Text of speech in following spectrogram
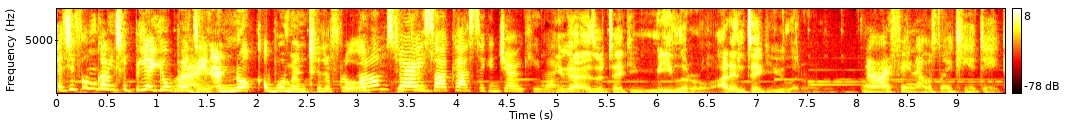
as if I'm going to be at your Right. wedding and knock a woman to the floor. My mom's very thing- sarcastic and jokey. Like You guys are taking me literal. I didn't take you literal. No, I think that was low key a dig.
